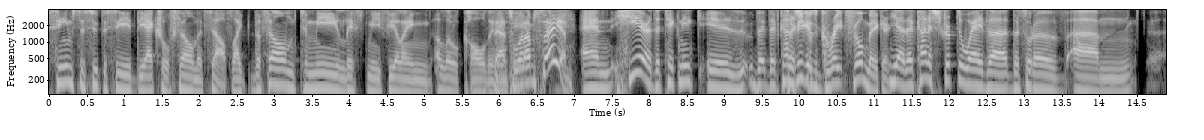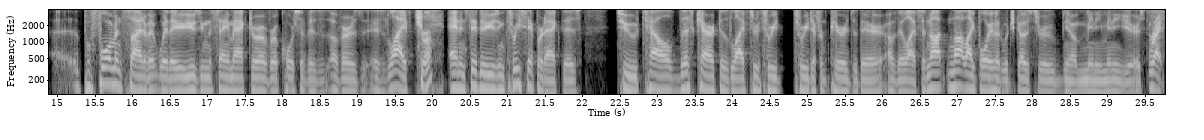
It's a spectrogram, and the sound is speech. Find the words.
seems to supersede the actual film itself like the film to me left me feeling a little cold and That's empty. what I'm saying. and here the technique is they- they've kind Technique of is great filmmaking. yeah, they've kind of stripped away the the sort of um, uh, performance side of it, where they're using the same actor over a course of his over his, his life. Sure. and instead they're using three separate actors to tell this character's life through three three different periods of their of their life. So not not like Boyhood, which goes through you know many many years. Right.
